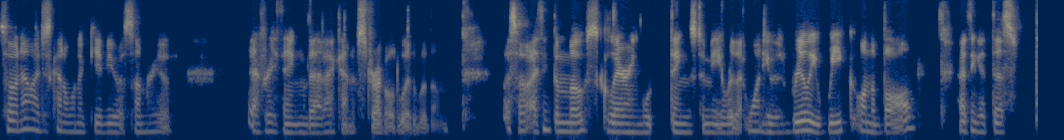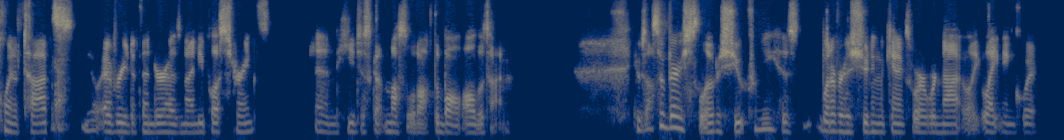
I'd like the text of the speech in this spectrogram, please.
so now I just kind of want to give you a summary of everything that I kind of struggled with with him. So I think the most glaring things to me were that one, he was really weak on the ball. I think at this point of tots, you know, every defender has 90 plus strength and he just got muscled off the ball all the time. He was also very slow to shoot for me. His whatever his shooting mechanics were were not like lightning quick.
